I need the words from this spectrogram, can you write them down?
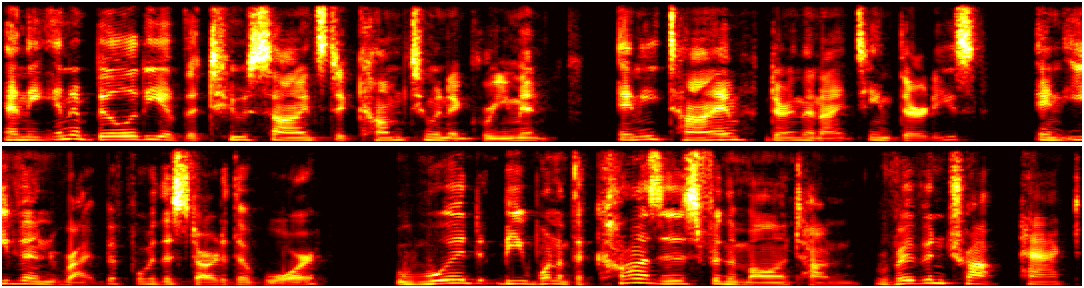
and the inability of the two sides to come to an agreement any time during the 1930s and even right before the start of the war would be one of the causes for the Molotov Ribbentrop Pact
